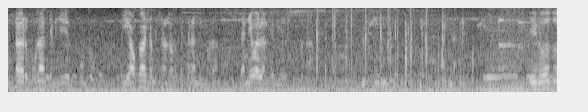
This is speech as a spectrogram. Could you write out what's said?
ఉంటారు కూడా తెలియజేసుకుంటూ ఈ అవకాశం ఇచ్చినటువంటి పెద్దలందరికీ కూడా ధన్యవాదాలు తెలియజేసుకుంటున్నాను. ఈరోజు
